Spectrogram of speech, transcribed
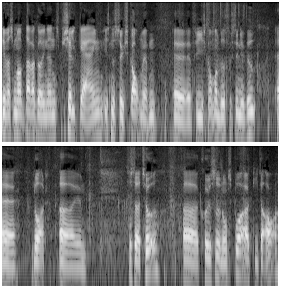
det var som om, der var gået en eller anden speciel gæring i sådan et stykke skov med dem, øh, fordi skoven var blevet fuldstændig hvid af lort, og øh, så stod jeg toget og krydsede nogle spor og gik derover,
